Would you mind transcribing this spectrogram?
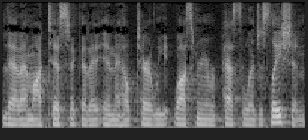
that I'm autistic, that I and I helped Terra Lawson Remer pass the legislation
